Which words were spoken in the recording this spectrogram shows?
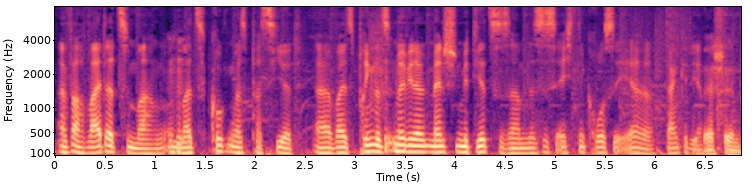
einfach weiterzumachen und mhm. mal zu gucken, was passiert. Äh, weil es bringt uns immer wieder Menschen mit dir zusammen. Das ist echt eine große Ehre. Danke dir. Sehr schön.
